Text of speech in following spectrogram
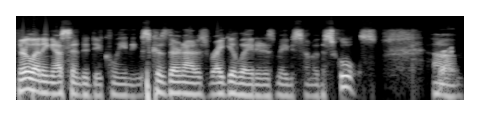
they're letting us in to do cleanings because they're not as regulated as maybe some of the schools right. um,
